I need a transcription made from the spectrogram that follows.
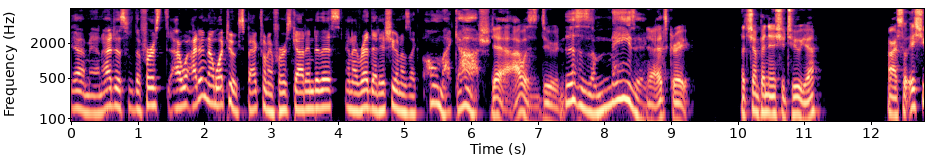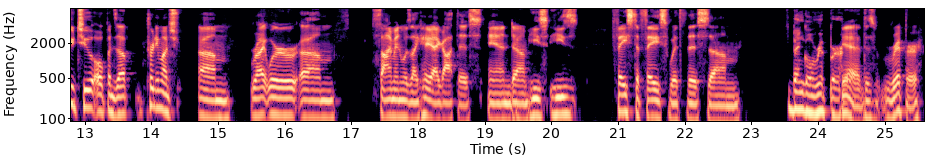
Yeah, man. I just, the first, I, w- I didn't know what to expect when I first got into this. And I read that issue and I was like, oh my gosh, yeah. I was, dude. this is amazing. Yeah, it's great. Let's jump into issue two, yeah? All right, so issue two opens up pretty much um, right where um, Simon was like, "Hey, I got this," and um, he's he's face to face with this um, Bengal Ripper. yeah this Ripper.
